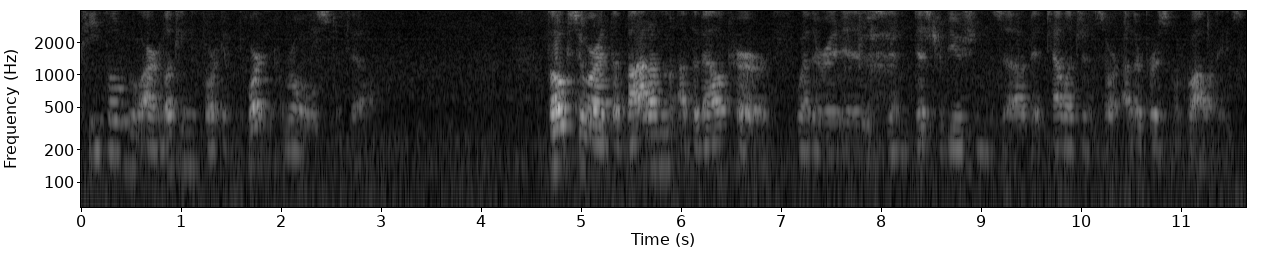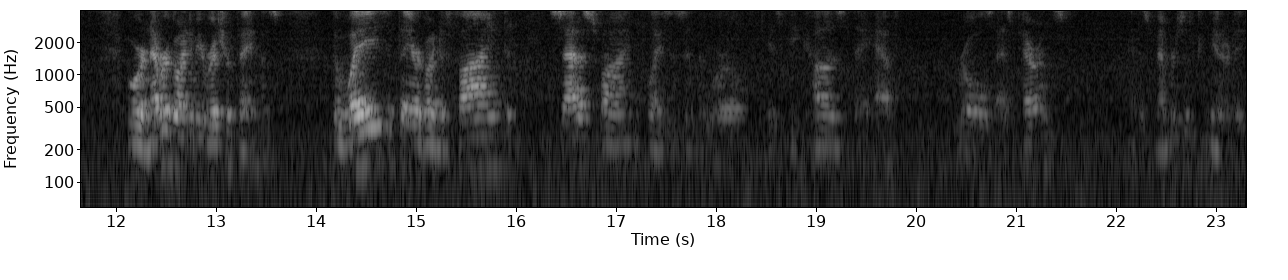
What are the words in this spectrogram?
people who are looking for important roles to fill, folks who are at the bottom of the bell curve, whether it is in distributions of intelligence or other personal qualities, who are never going to be rich or famous, the ways that they are going to find satisfying places in the world is because they have roles as parents and as members of the community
